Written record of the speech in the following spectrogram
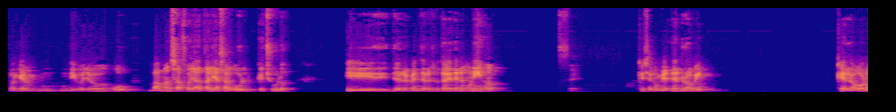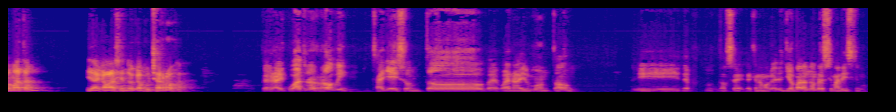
porque mm, digo yo, uh, Batman se ha follado a Talia al Ghul, qué chulo. Y de repente resulta que tienen un hijo Sí. que se convierte en Robin, que luego lo matan y acaba siendo Capucha Roja. Pero hay cuatro Robin. Está Jason Todd. Bueno, hay un montón. Y de- no sé, es que no me- yo para los nombres soy malísimo.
